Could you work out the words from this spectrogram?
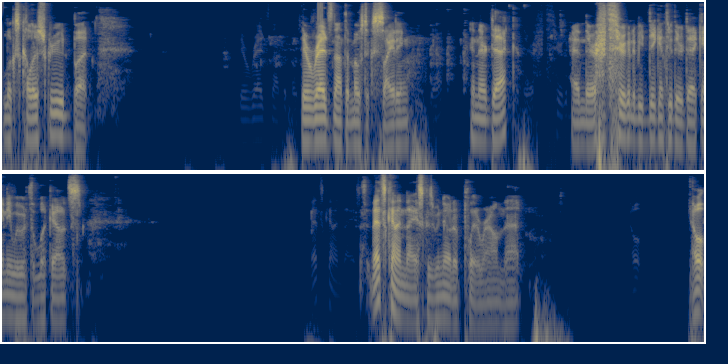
looks color screwed, but their red's not the most exciting in their deck, and they're they're going to be digging through their deck anyway with the lookouts. So that's kind of nice because we know to play around that. Oh,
